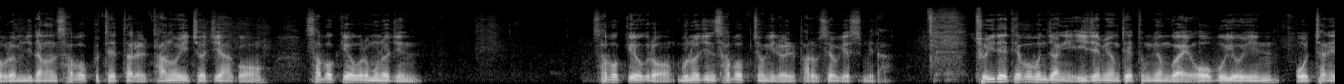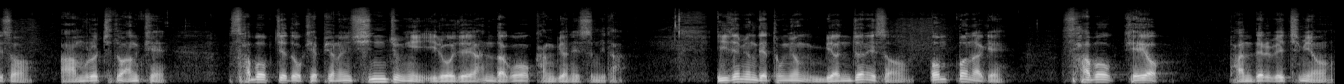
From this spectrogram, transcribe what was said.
더불어민주당은 사법 구태타를 단호히 저지하고 사법개혁으로 무너진 사법개혁으로 무너진 사법 정의를 바로 세우겠습니다. 조희대 대법원장이 이재명 대통령과의 오부 요인 오찬에서 아무렇지도 않게 사법제도 개편은 신중히 이루어져야 한다고 강변했습니다. 이재명 대통령 면전에서 뻔뻔하게 사법개혁 반대를 외치며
